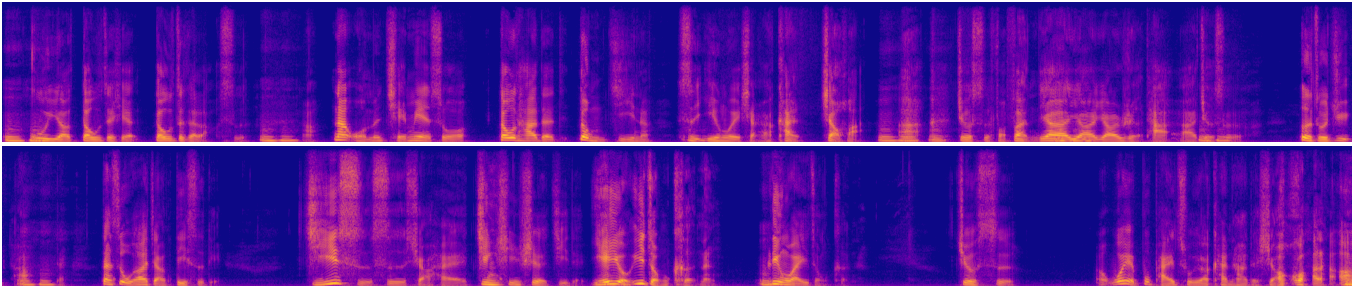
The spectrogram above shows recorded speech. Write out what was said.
嗯，故意要兜这些兜这个老师，嗯哼，啊，那我们前面说兜他的动机呢，是因为想要看。笑话，嗯啊，就是 for fun，要要要惹他啊，就是恶作剧啊。对，但是我要讲第四点，即使是小孩精心设计的，也有一种可能，另外一种可能，就是啊，我也不排除要看他的笑话了啊。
